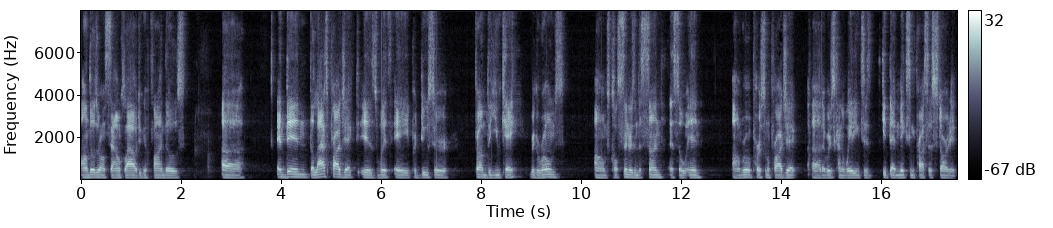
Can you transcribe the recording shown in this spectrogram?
Um, those are on SoundCloud. You can find those. Uh, and then the last project is with a producer from the UK, Rigor Rome's. Um, it's called Sinners in the Son, S O N. Um, real personal project uh, that we're just kind of waiting to get that mixing process started.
